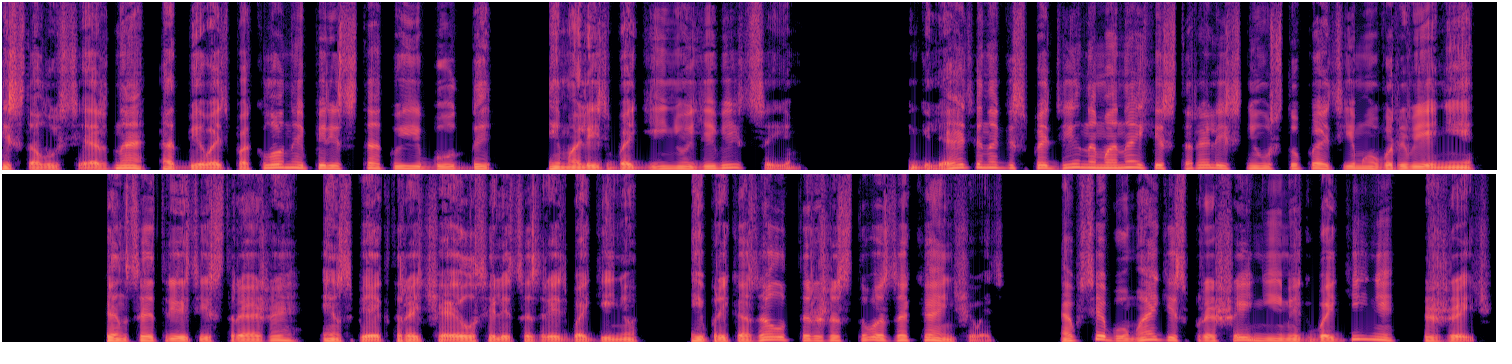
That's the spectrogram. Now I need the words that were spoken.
и стал усердно отбивать поклоны перед статуей Будды и молить богиню явиться им. Глядя на господина, монахи старались не уступать ему в рвении. Конце третьей стражи инспектор отчаялся лицезреть богиню и приказал торжество заканчивать, а все бумаги с прошениями к богине сжечь.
